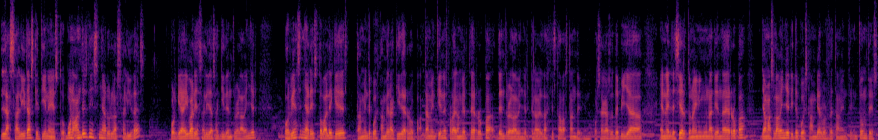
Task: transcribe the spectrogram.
las salidas que tiene esto. Bueno, antes de enseñaros las salidas porque hay varias salidas aquí dentro del Avenger. Os voy a enseñar esto, ¿vale? Que también te puedes cambiar aquí de ropa. También tienes para cambiarte de ropa dentro del Avenger, que la verdad es que está bastante bien. Por si acaso te pilla en el desierto, no hay ninguna tienda de ropa, llamas al Avenger y te puedes cambiar perfectamente. Entonces,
